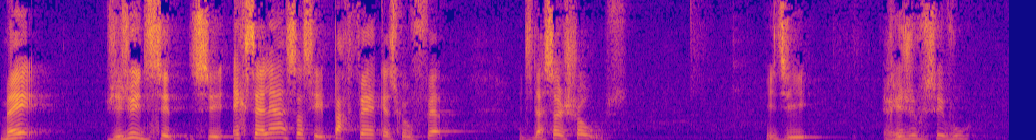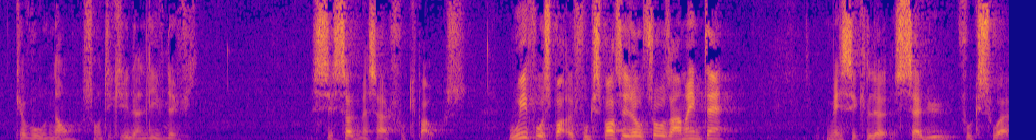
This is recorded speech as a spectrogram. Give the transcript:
Mais Jésus, il dit, c'est excellent, ça, c'est parfait, qu'est-ce que vous faites? Il dit, la seule chose, il dit, réjouissez-vous que vos noms sont écrits dans le livre de vie. C'est ça le message faut qu'il passe. Oui, il faut, qu'il se passe les autres choses en même temps, mais c'est que le salut, il faut qu'il soit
